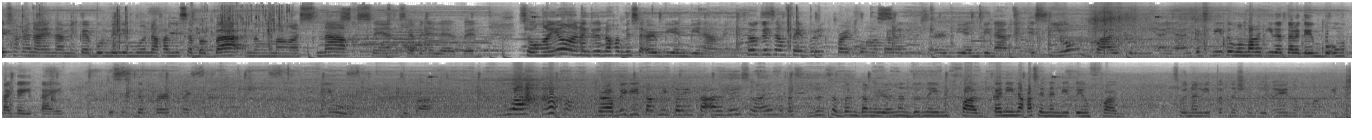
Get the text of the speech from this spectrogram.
guys sa kinain namin. Kaya bumili muna kami sa baba ng mga snacks. Ayan, sa 7-Eleven. So, ngayon, nandito na kami sa Airbnb namin. So, guys, ang favorite part ko nga pala dito sa Airbnb namin is yung balcony. Ayan. Kasi dito mo makikita talaga yung buong Tagaytay. This is the perfect view. Diba? Wow! Grabe, kitang-kita yung taal guys. So, ayun, tapos dun sa bandang yun, nandun na yung fog. Kanina kasi nandito yung fog. So, nalipat na siya dun. Ayun, ako makikita.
